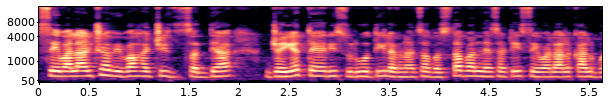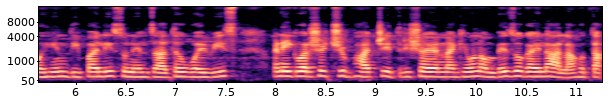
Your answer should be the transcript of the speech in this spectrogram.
सेवालालच्या विवाहाची सध्या जय्यत तयारी सुरू होती. लग्नाचा बस्ता बांधण्यासाठी सेवालाल काल बहीण दीपाली सुनील जाधव वय वीस आणि एक वर्षाची भाची त्रिशा यांना घेऊन अंबेजोगाईला आला होता.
